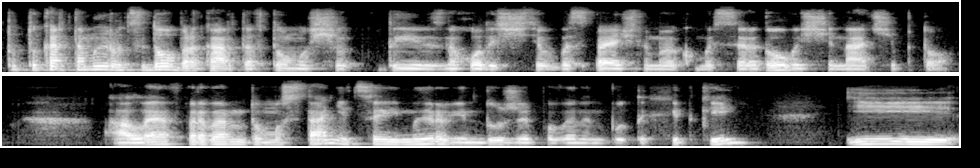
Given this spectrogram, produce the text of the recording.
Тобто карта миру це добра карта в тому, що ти знаходишся в безпечному якомусь середовищі, начебто. Але в перевернутому стані цей мир він дуже повинен бути хиткий. І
